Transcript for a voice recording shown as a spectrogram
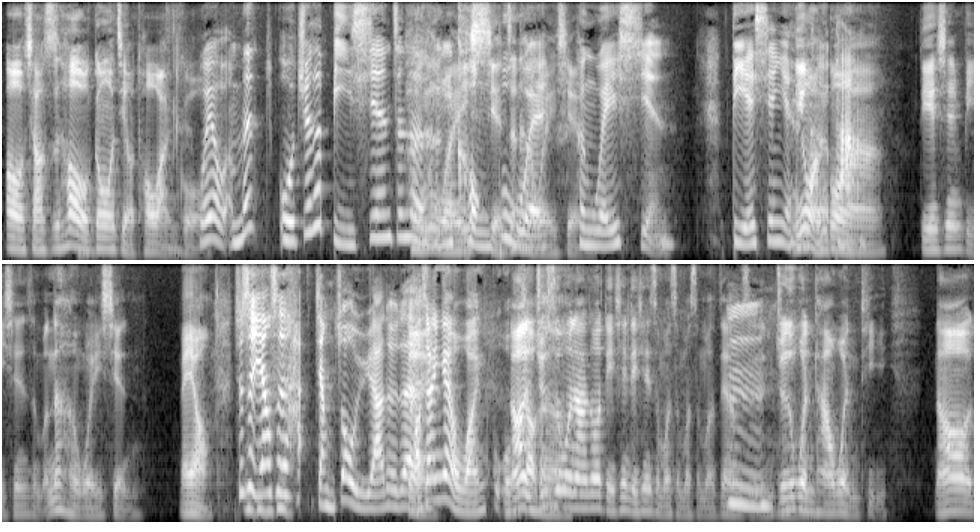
哦，小时候我跟我姐有偷玩过，我有，我们我觉得笔仙真的很恐怖哎、很危险。碟仙也很你有玩可怕，过吗？碟仙、笔仙什么，那很危险。没有，就是一样是 讲咒语啊，对不对？好像应该有玩过。我不知道然后你就是可能问他说碟仙、碟仙什么什么什么这样子，嗯你就是问他问题，然后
